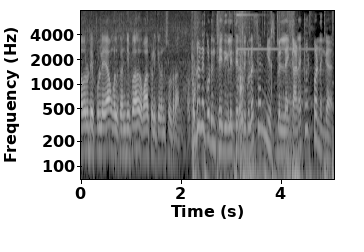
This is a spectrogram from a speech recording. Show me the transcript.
அவருடைய பிள்ளையா அவங்களுக்கு கண்டிப்பாக வாக்களிக்கிறேன்னு சொல்கிறாங்க உடனுக்குடன் செய்திகளை தெரிந்து கொள்ள சன் நியூஸ் பெல்லைக்கான கிளிக் பண்ணுங்கள்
